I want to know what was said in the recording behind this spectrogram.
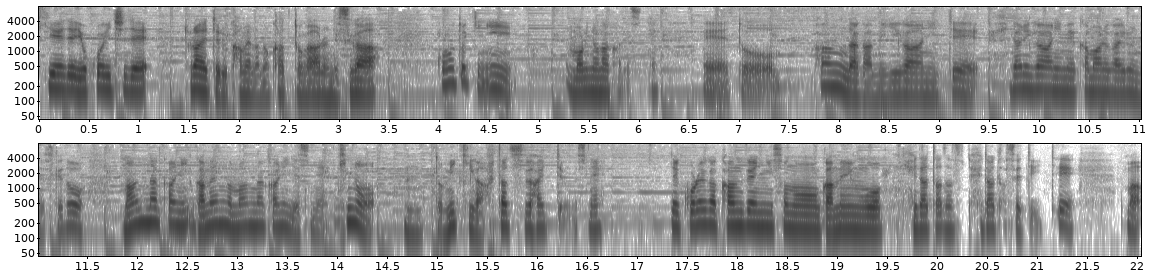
引き絵で横位置で捉えてるカメラのカットがあるんですが、この時に森の中ですね、えっ、ー、と、パンダが右側にいて、左側にメカ丸がいるんですけど、真ん中に、画面の真ん中にですね、木の、うんと、幹が2つ入ってるんですね。で、これが完全にその画面を隔た隔たせていて、まあ、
